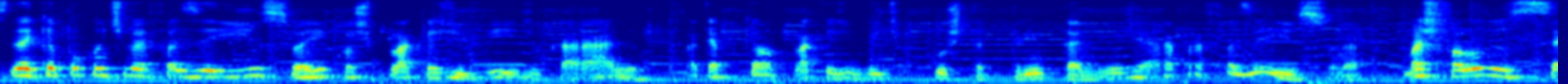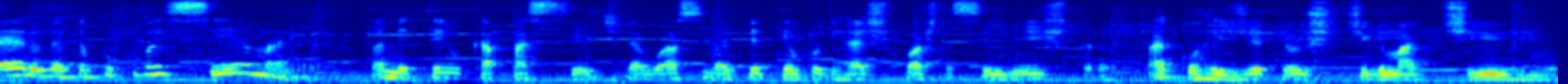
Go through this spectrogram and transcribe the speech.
Se daqui a pouco a gente vai fazer isso aí com as placas de vídeo, caralho. Até porque uma placa de vídeo que custa 30 mil já era para fazer isso, né? Mas falando sério, daqui a pouco vai ser, mano vai meter o capacete, o negócio vai ter tempo de resposta sinistro, vai corrigir teu estigmatismo,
